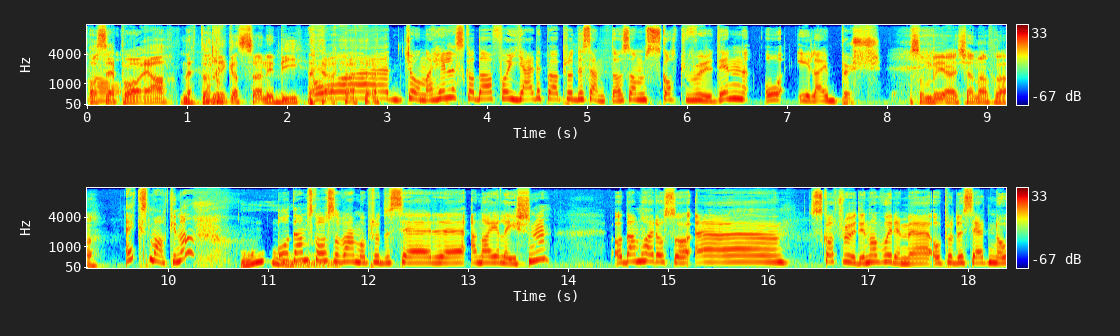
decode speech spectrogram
og ser på Ja, nettopp. Drikker Sunny D. Og eh, Jonah Hill skal da få hjelp av produsenter som Scott Rudin og Eli Bush. Som vi kjenner fra Eksmakene. Uh. Og de skal også være med å produsere eh, Annihilation. Og de har også eh, Scott Rudin har vært med og produsert No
